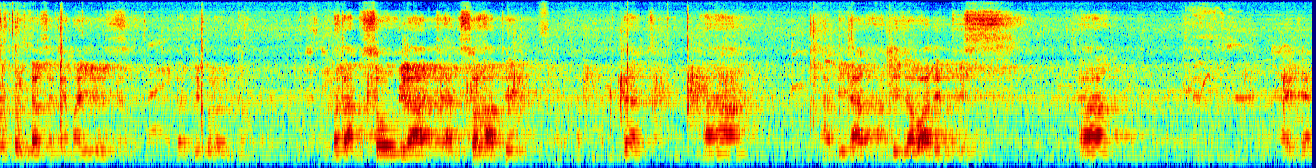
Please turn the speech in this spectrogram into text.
because that's the name I use, but people don't know. But I'm so glad, I'm so happy that uh, I've, been, I've been awarded this uh, item.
